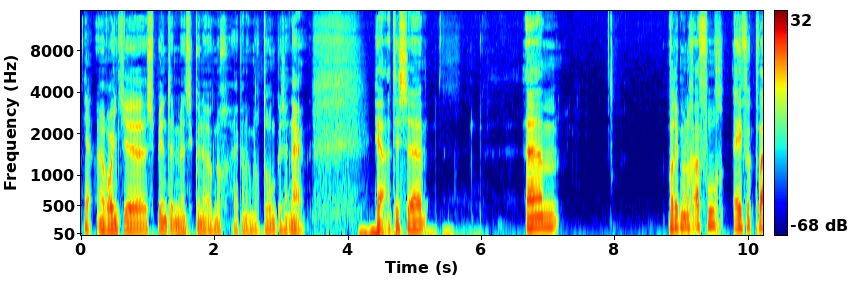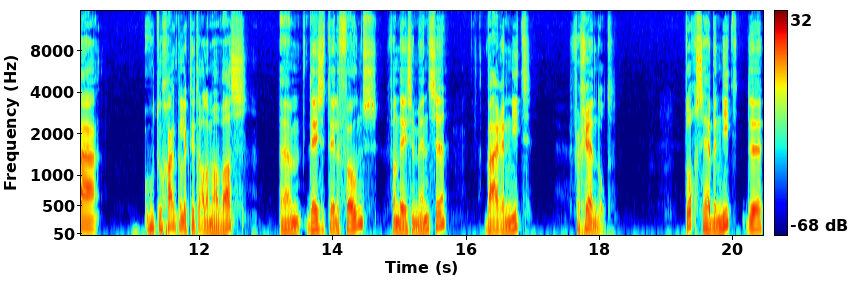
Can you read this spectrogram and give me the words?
Ja. een rondje sprinten. En mensen kunnen ook nog, hij kan ook nog dronken zijn. Nou ja, ja het is. eh, ehm, wat ik me nog afvroeg, even qua hoe toegankelijk dit allemaal was. Ehm, deze telefoons van deze mensen waren niet vergrendeld. Toch? Ze hebben niet de.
